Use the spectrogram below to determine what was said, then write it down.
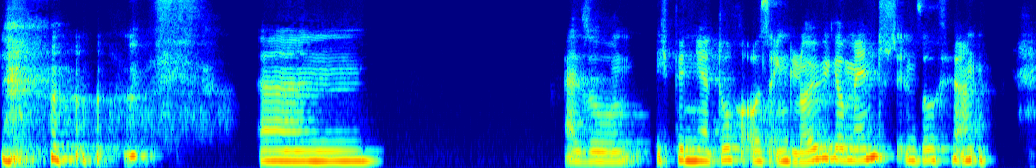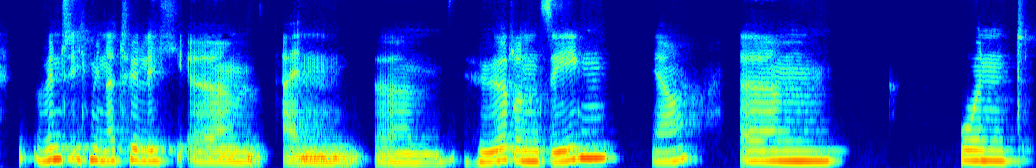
ähm, also ich bin ja durchaus ein gläubiger Mensch. Insofern wünsche ich mir natürlich ähm, einen ähm, höheren Segen. Ja. Ähm, und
